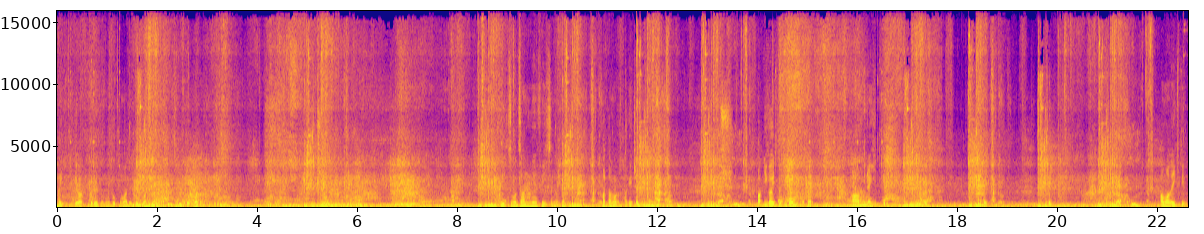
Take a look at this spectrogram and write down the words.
入っては来れどもどこまでどこまでどこまで来るこいつも残念フェイスなんだ頭がハゲちゃってない。よしあ意外と意外と硬い。あーみなぎってるはい。はい。はい。あまだ生きてる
